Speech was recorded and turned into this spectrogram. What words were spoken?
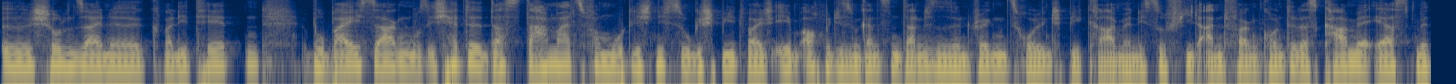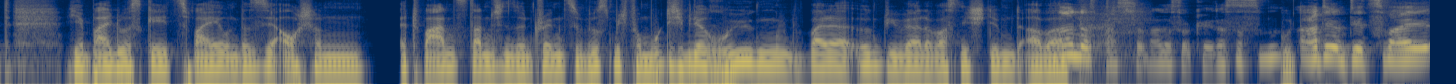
äh, schon seine Qualitäten. Wobei ich sagen muss, ich hätte das damals vermutlich nicht so gespielt, weil ich eben auch mit diesem ganzen Dungeons and Dragons Rollenspielkram ja nicht so viel anfangen konnte. Das kam ja erst mit hier Baldur's Gate 2 und das ist ja auch schon Advanced Dungeons and Dragons, du wirst mich vermutlich wieder rügen, weil da irgendwie da was nicht stimmt, aber. Nein, das passt schon, alles okay. Das ist gut. AD und D2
